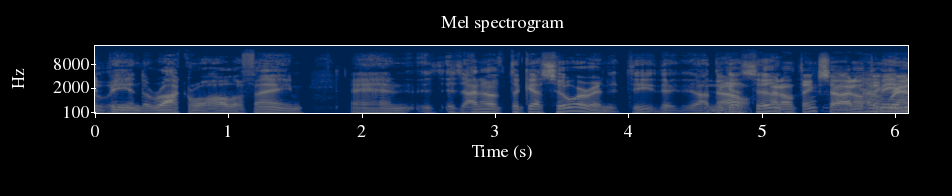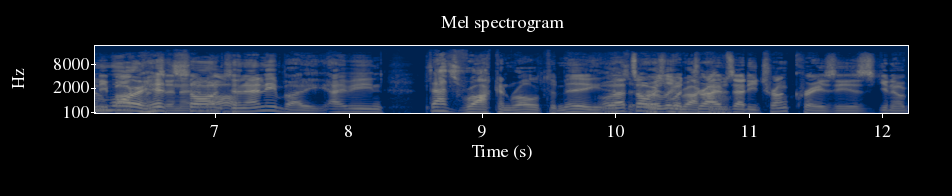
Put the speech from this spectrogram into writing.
Absolutely. be in the Rock and Roll Hall of Fame. And it's, it's, I don't if the Guess Who are in it. Do you- the- the No, Guess Who? I don't think so. I don't think mean, Randy more Bachman's hit in it at songs all. than anybody. I mean, that's rock and roll to me. Well, that's, always early what rock and drives. Eddie Trunk crazy is, you know,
